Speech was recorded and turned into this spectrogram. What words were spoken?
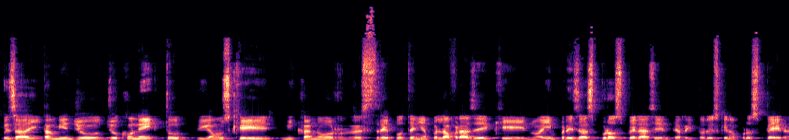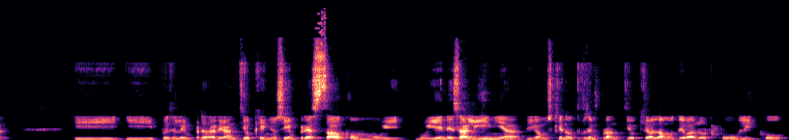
Pues ahí también yo, yo conecto, digamos que Nicanor Restrepo tenía pues la frase de que no hay empresas prósperas en territorios que no prosperan y, y, pues el empresario antioqueño siempre ha estado como muy, muy en esa línea. Digamos que nosotros en Antioquia hablamos de valor público,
